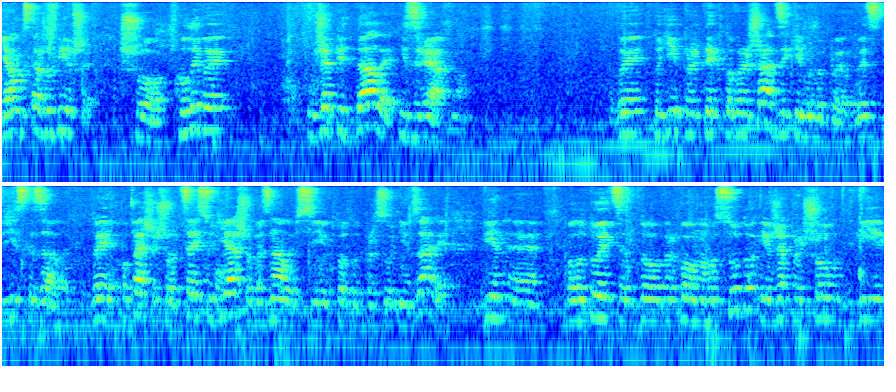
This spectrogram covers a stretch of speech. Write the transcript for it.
я вам скажу більше, що коли ви вже піддали ізрядно, ви тоді при тих товаришах, з якими ви пили, ви тоді сказали, ви, по-перше, що цей суддя, що ви знали всі, хто тут присутній в залі, він е, балотується до Верховного суду і вже пройшов дві,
